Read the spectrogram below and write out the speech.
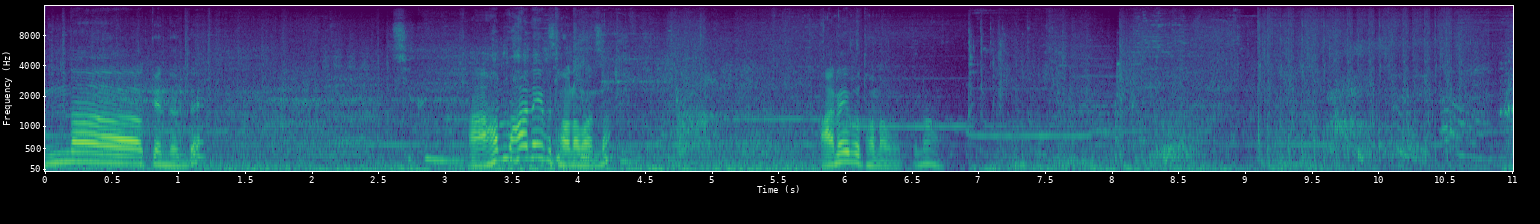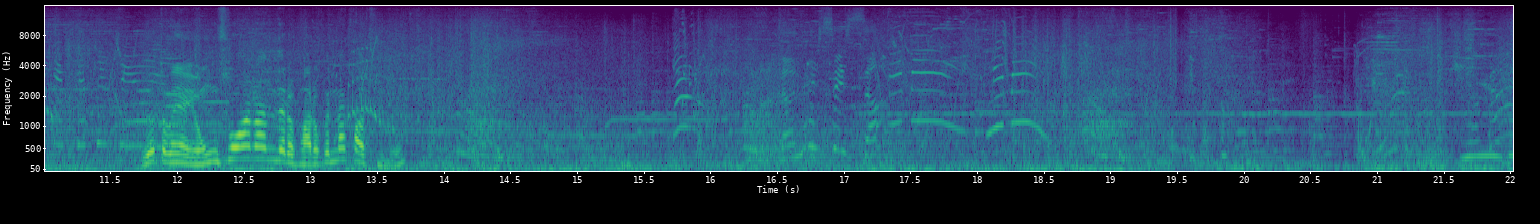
끝났겠는데? 아, 한, 한 웨이브 더 남았나? 안 웨이브 더 남았구나. 이것도 그냥 용 소환하는 대로 바로 끝날 것 같은데? 기억력이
